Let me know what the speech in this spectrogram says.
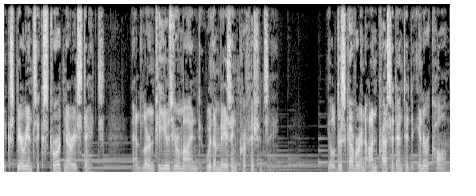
experience extraordinary states, and learn to use your mind with amazing proficiency. You'll discover an unprecedented inner calm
